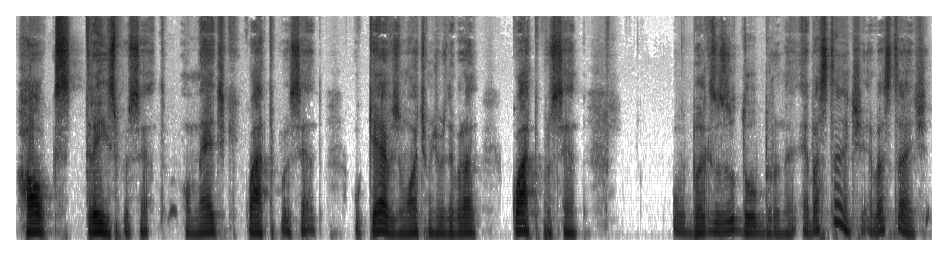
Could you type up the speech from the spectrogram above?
Hawks, 3%. O Magic, 4%. O Cavs, um ótimo time de temporada, 4%. O Bucks usa o dobro, né? É bastante, é bastante.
